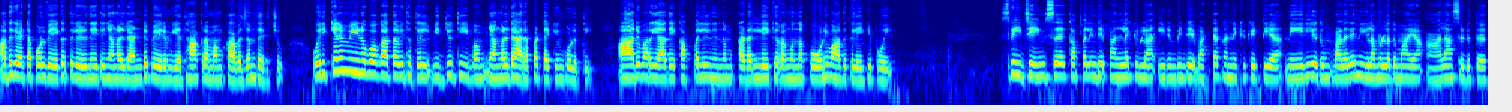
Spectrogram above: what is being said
അത് കേട്ടപ്പോൾ വേഗത്തിൽ എഴുന്നേറ്റ് ഞങ്ങൾ രണ്ടുപേരും യഥാക്രമം കവചം ധരിച്ചു. ഒരിക്കലും വീണുപോകാത്ത വിധത്തിൽ വിദ്യുത് ദീപം ഞങ്ങളുടെ അരപ്പട്ടയ്ക്കും കൊളുത്തി. ആരും അറിയാതെ കപ്പലിൽ നിന്നും കടലിലേക്ക് ഇറങ്ങുന്ന കോണിവാതുക്കിലേക്ക് പോയി. ശ്രീ ജെയിംസ് കപ്പലിന്റെ പള്ളയ്ക്കുള്ള ഇരുമ്പിന്റെ വട്ടക്കണ്ണിക്കു കെട്ടിയ നേരിയതും വളരെ നീളമുള്ളതുമായ ആലാസ് എടുത്ത്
